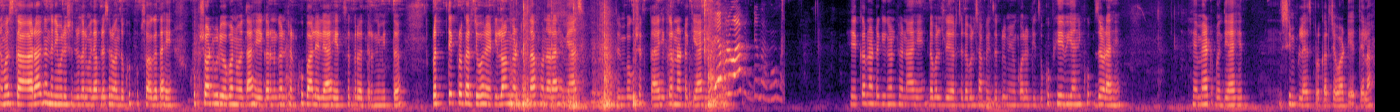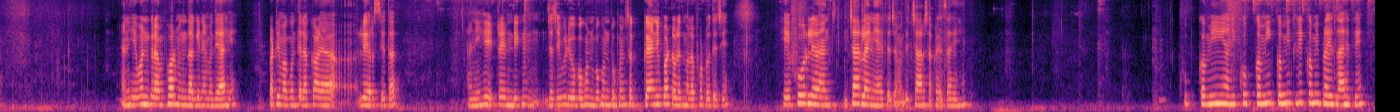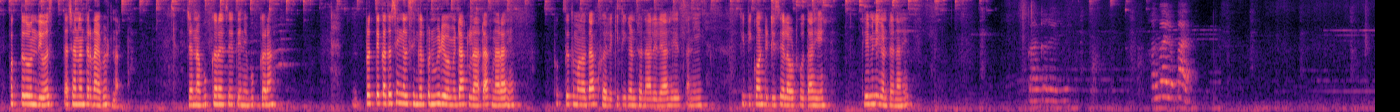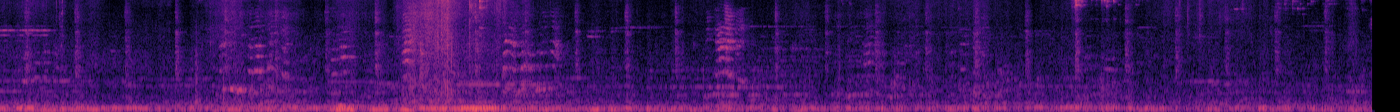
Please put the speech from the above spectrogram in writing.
नमस्कार राजनंदिनी मेडिटेशन ज्वेलरीमध्ये आपल्या सर्वांचं खूप खूप स्वागत आहे. खूप शॉर्ट व्हिडिओ बनवत आहे कारण गंठण खूप आलेले आहेत संग्रहनिमित्त प्रत्येक प्रकारची व्हरायटी लॉंग गंठण दाखवणार आहे मी आज. तुम्ही बघू शकता हे कर्नाटकी आहे. हे कर्नाटकी गंठण आहे. डबल लेअरचं डबल साखळीचं प्रीमियम क्वालिटीचं खूप हेवी आणि खूप जड आहे. हे मॅटमध्ये आहेत. सिम्पल्याच प्रकारच्या वाटे आहेत त्याला. आणि हे वन ग्राम फॉर्मिंग दागिन्यामध्ये आहे. पाठीमागून त्याला काळ्या लेयर्स येतात. आणि हे ट्रेंडिंग ज्याचे व्हिडिओ बघून बघून बघून सगळ्यांनी पाठवलेत मला फोटो त्याचे. हे फोर ले चार लाईनी आहेत त्याच्यामध्ये चार साखळ्याचं आहे हे. खूप कमी आणि खूप कमी कमीतली कमी प्राईजला आहेत हे. फक्त दोन दिवस त्याच्यानंतर नाही भेटणार. ज्यांना बुक करायचं आहे त्याने बुक करा. प्रत्येकाचा सिंगल सिंगल पण व्हिडिओ मी टाकला टाकणार आहे. फक्त तुम्हाला दाखवायला किती गंठण आलेले आहेत आणि किती क्वांटिटी सेल आउट होत आहे हे मिनी गंठण आहे.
